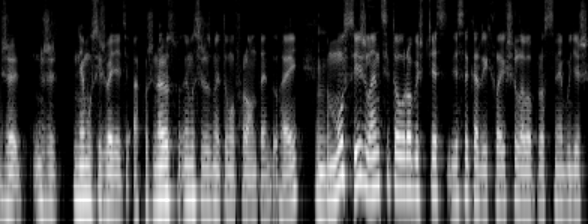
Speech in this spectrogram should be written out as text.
že, že nemusíš vedieť, akože nemusíš rozumieť tomu frontendu, hej. No musíš, len si to urobíš 10 krát rýchlejšie, lebo proste nebudeš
